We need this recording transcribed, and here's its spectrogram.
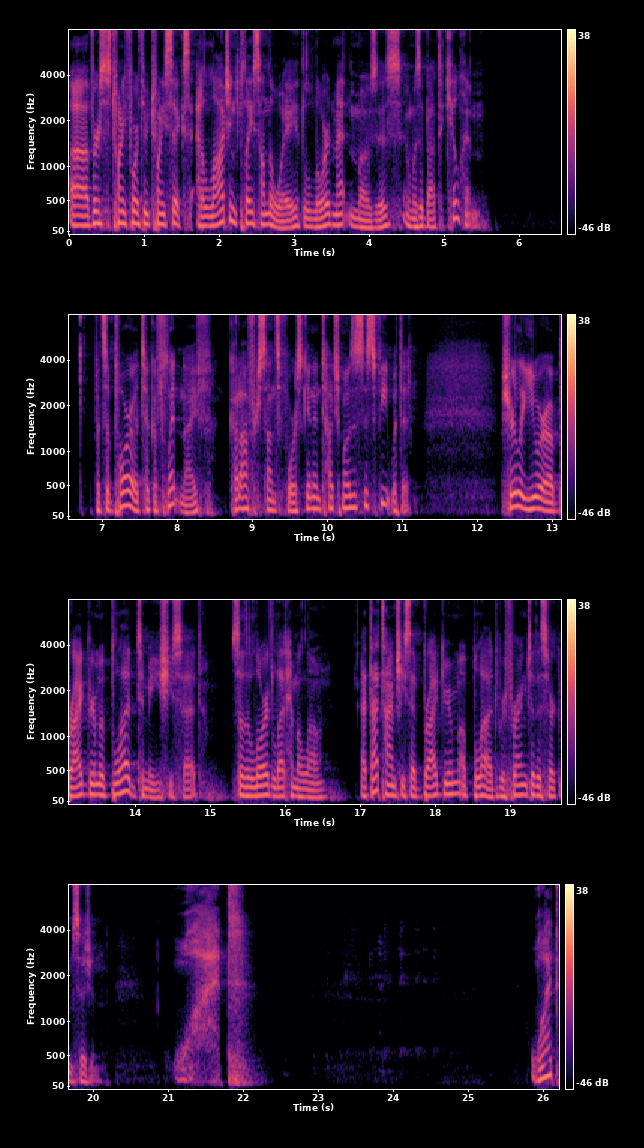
Uh, verses 24 through 26. At a lodging place on the way, the Lord met Moses and was about to kill him. But Zipporah took a flint knife, cut off her son's foreskin, and touched Moses' feet with it. Surely you are a bridegroom of blood to me, she said. So the Lord let him alone. At that time, she said, bridegroom of blood, referring to the circumcision. What? What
